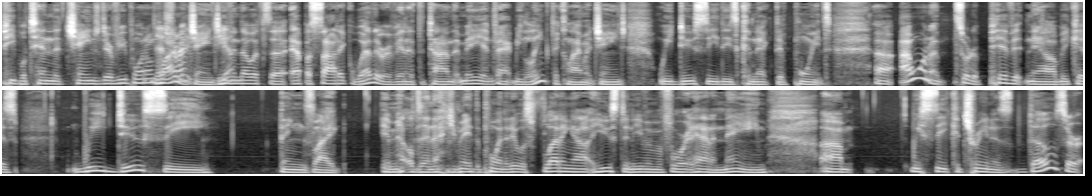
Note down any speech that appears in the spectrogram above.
people tend to change their viewpoint on That's climate right. change. Yep. Even though it's an episodic weather event at the time that may, in fact, be linked to climate change, we do see these connective points. Uh, I want to sort of pivot now because we do see things like Imelda, you made the point that it was flooding out Houston even before it had a name. Um, we see Katrina's; those are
